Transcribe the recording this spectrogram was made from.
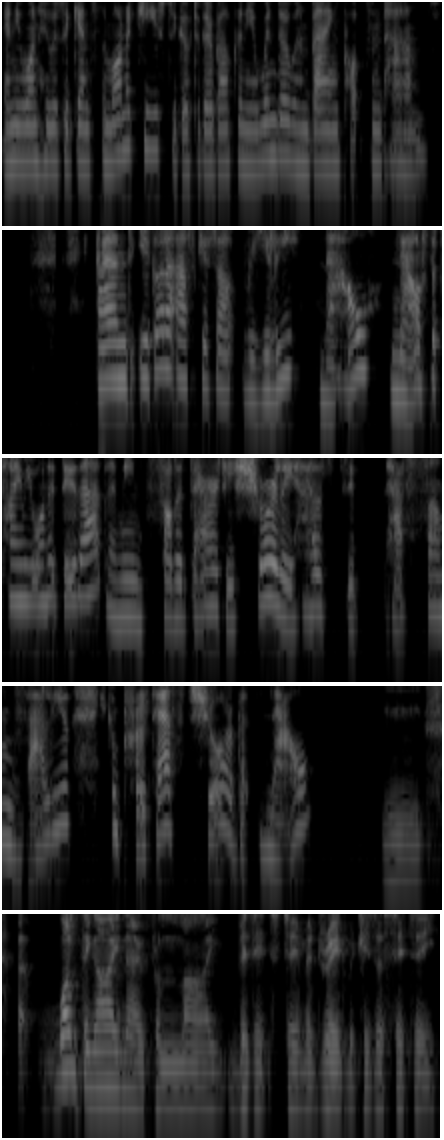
Anyone who is against the monarchies to go to their balcony and window and bang pots and pans and you got to ask yourself really now now's the time you want to do that i mean solidarity surely has to have some value. You can protest, sure, but now? Mm. Uh, one thing I know from my visits to Madrid, which is a city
